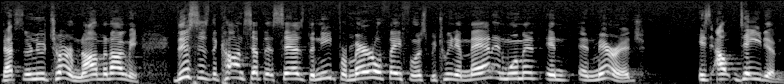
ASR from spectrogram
That's their new term, non monogamy. This is the concept that says the need for marital faithfulness between a man and woman in, in marriage is outdated.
